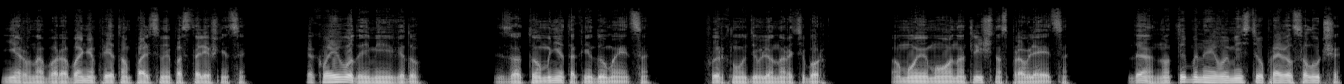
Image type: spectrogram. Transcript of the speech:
нервно барабаня при этом пальцами по столешнице. Как воевода имею в виду. Зато мне так не думается, фыркнул удивленно Ратибор. По-моему, он отлично справляется. Да, но ты бы на его месте управился лучше.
